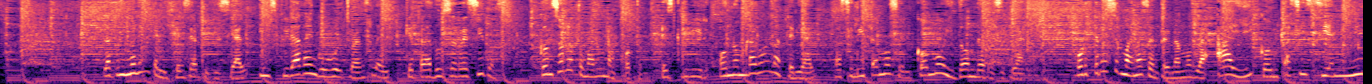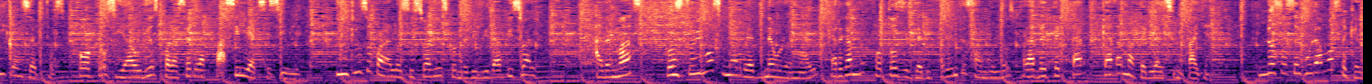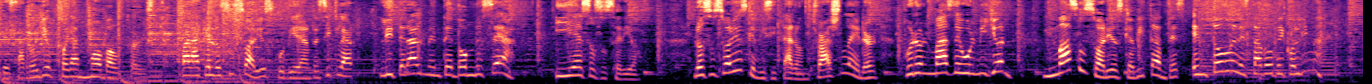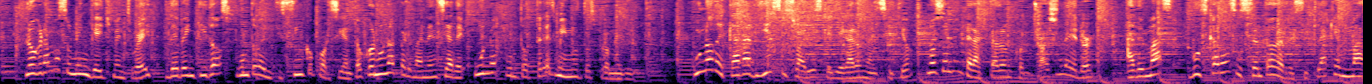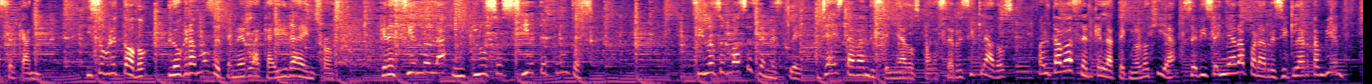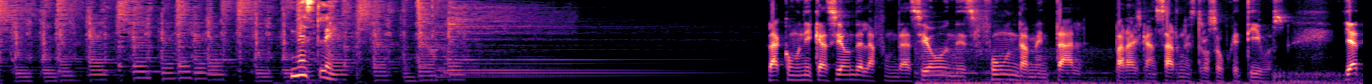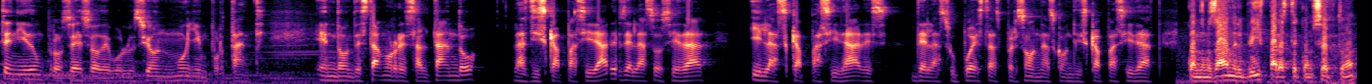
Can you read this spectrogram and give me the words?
la primera inteligencia artificial inspirada en Google Translate que traduce residuos. Con solo tomar una foto, escribir o nombrar un material, facilitamos el cómo y dónde reciclar. Por tres semanas entrenamos la AI con casi 100.000 conceptos, fotos y audios para hacerla fácil y accesible, incluso para los usuarios con debilidad visual. Además, construimos una red neuronal cargando fotos desde diferentes ángulos para detectar cada material sin falla nos aseguramos de que el desarrollo fuera mobile first, para que los usuarios pudieran reciclar literalmente donde sea. Y eso sucedió. Los usuarios que visitaron Trash Later fueron más de un millón, más usuarios que habitantes en todo el estado de Colima. Logramos un engagement rate de 22.25% con una permanencia de 1.3 minutos promedio. Uno de cada 10 usuarios que llegaron al sitio no solo interactuaron con Trash Later, además buscaron su centro de reciclaje más cercano y sobre todo logramos detener la caída en Trust, creciéndola incluso 7 puntos. Si los envases de Nestlé ya estaban diseñados para ser reciclados, faltaba hacer que la tecnología se diseñara para reciclar también. Nestlé. La comunicación de la Fundación es fundamental para alcanzar nuestros objetivos y ha tenido un proceso de evolución muy importante en donde estamos resaltando las discapacidades de la sociedad y las capacidades de las supuestas personas con discapacidad. Cuando nos daban el brief para este concepto,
